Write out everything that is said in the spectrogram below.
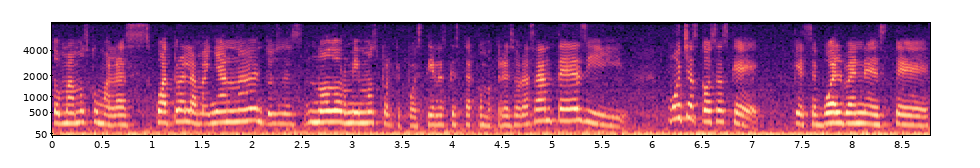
tomamos como a las 4 de la mañana, entonces no dormimos porque pues tienes que estar como tres horas antes y muchas cosas que, que se vuelven este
